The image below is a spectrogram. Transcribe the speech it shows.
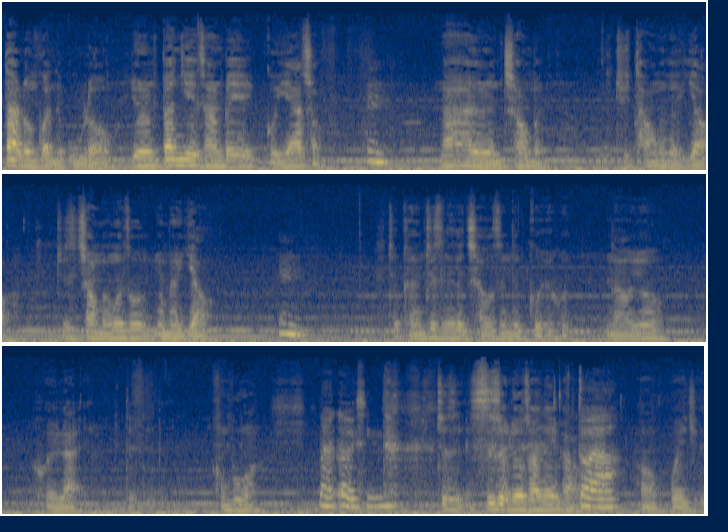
大轮馆的五楼有人半夜常常被鬼压床，嗯，然后还有人敲门去讨那个药，就是敲门问说有没有药，嗯，就可能就是那个乔生的鬼魂，然后又回来，对对对。恐怖吗？蛮恶心的，就是死水流出来那一趴。对啊。哦，我也觉得。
